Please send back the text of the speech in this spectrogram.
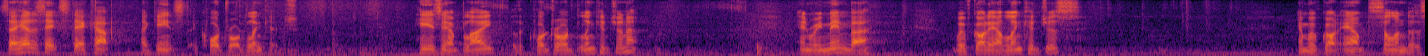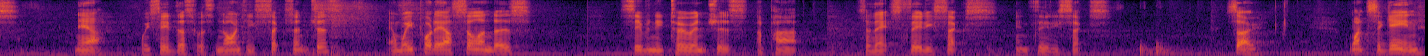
So how does that stack up against a quad rod linkage? Here's our blade with a quad rod linkage in it. And remember, we've got our linkages and we've got our cylinders. Now, we said this was 96 inches and we put our cylinders 72 inches apart. So that's 36 and 36. So, once again,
